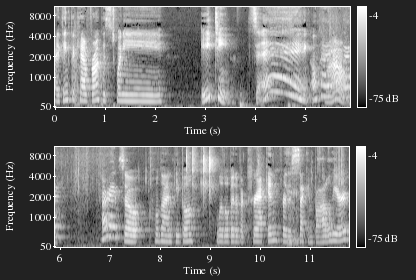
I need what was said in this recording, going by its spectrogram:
I think the Cab Franc is 2018. Dang. Okay. Wow. okay. All right. So hold on, people. A little bit of a kraken for the second bottle here.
